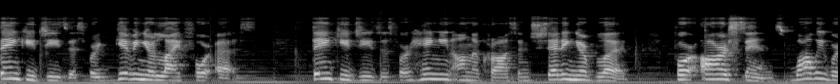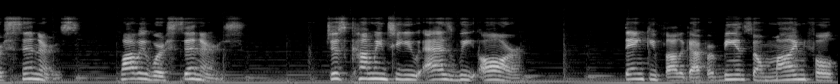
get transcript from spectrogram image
thank you, Jesus, for giving your life for us. Thank you, Jesus, for hanging on the cross and shedding your blood for our sins while we were sinners, while we were sinners, just coming to you as we are. Thank you, Father God, for being so mindful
